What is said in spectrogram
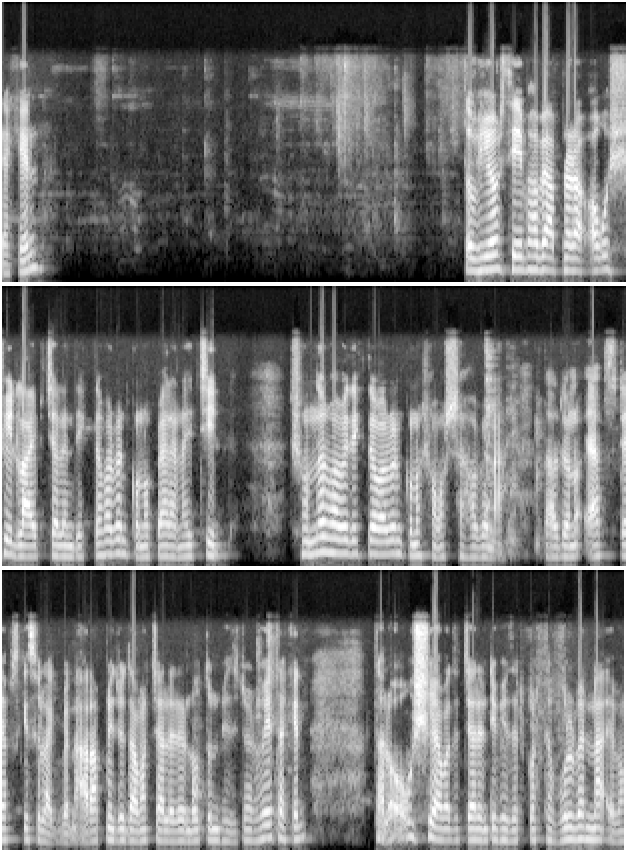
দেখেন। তো ভিউয়ার্স এইভাবে আপনারা অবশ্যই লাইভ চ্যানেল দেখতে পারবেন, কোনো প্যারা নাই চিল সুন্দরভাবে দেখতে পারবেন, কোনো সমস্যা হবে না। তার জন্য অ্যাপস ট্যাপস কিছু লাগবে না। আর আপনি যদি আমার চ্যানেলে নতুন ভিজিটার হয়ে থাকেন, তাহলে অবশ্যই আমাদের চ্যানেলটি ভিজিট করতে ভুলবেন না এবং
